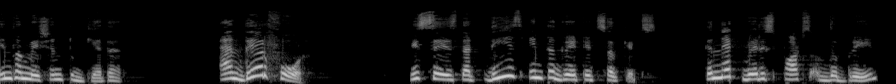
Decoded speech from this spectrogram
information together and therefore he says that these integrated circuits connect various parts of the brain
